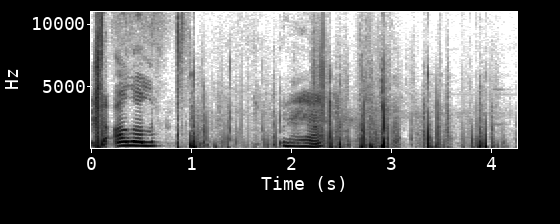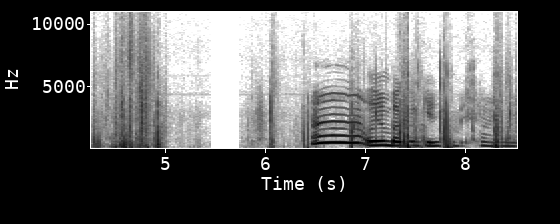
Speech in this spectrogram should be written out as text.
İşte alalım. Bu ne ya? Aa, oyun baka girdi bir saniye.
